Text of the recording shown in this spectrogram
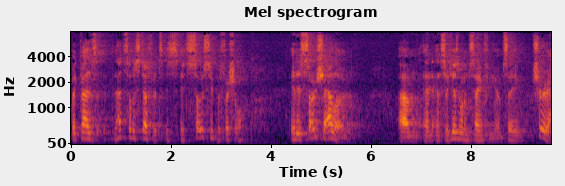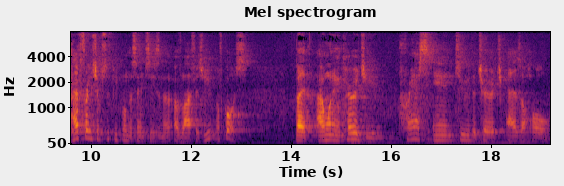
But guys, that sort of stuff, it's, it's, it's so superficial. It is so shallow. Um, and, and so here's what I'm saying for you I'm saying, sure, have friendships with people in the same season of life as you, of course. But I want to encourage you, press into the church as a whole.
